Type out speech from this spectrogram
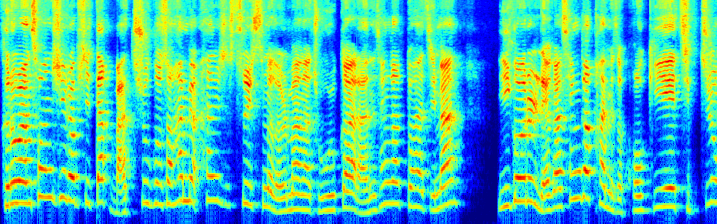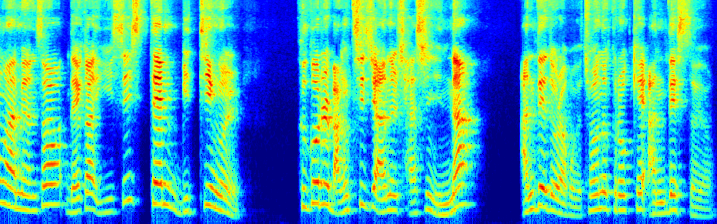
그러한 손실 없이 딱 맞추고서 하면 할 수 있으면 얼마나 좋을까라는 생각도 하지만 이거를 내가 생각하면서 거기에 집중하면서 내가 이 시스템 미팅을 그거를 망치지 않을 자신 있나? 안 되더라고요. 저는 그렇게 안 됐어요.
